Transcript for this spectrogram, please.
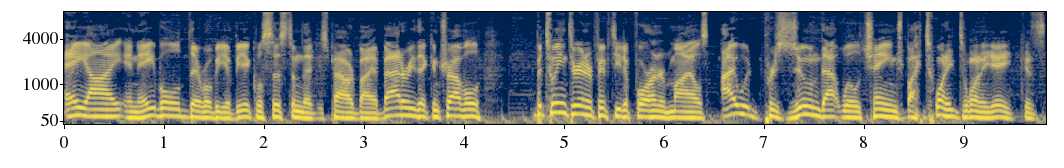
AI enabled. There will be a vehicle system that is powered by a battery that can travel between 350 to 400 miles. I would presume that will change by 2028 because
